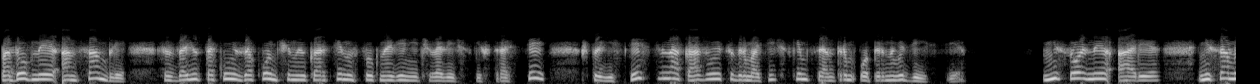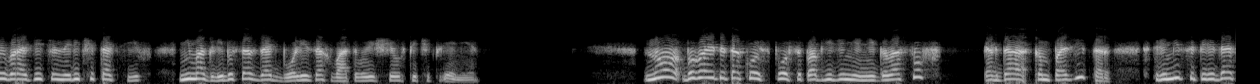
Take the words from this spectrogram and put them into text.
Подобные ансамбли создают такую законченную картину столкновений человеческих страстей, что, естественно, оказываются драматическим центром оперного действия. Ни сольная ария, ни самый выразительный речитатив не могли бы создать более захватывающего впечатления. Но бывает и такой способ объединения голосов, когда композитор стремится передать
